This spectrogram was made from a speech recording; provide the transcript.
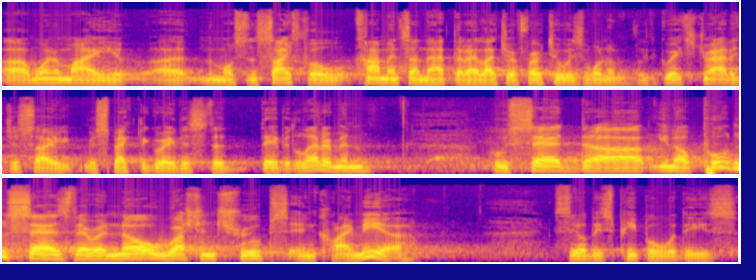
uh, one of my uh, the most insightful comments on that that I like to refer to is one of the great strategists I respect the greatest, uh, David Letterman, who said, you know, Putin says there are no Russian troops in Crimea. See all these people with these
